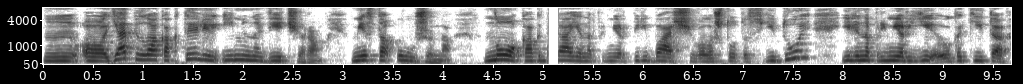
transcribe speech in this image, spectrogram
А, я пила коктейли именно вечером, вместо ужина. Но когда я, например, перебарщивала что-то с едой или, например, какие-то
